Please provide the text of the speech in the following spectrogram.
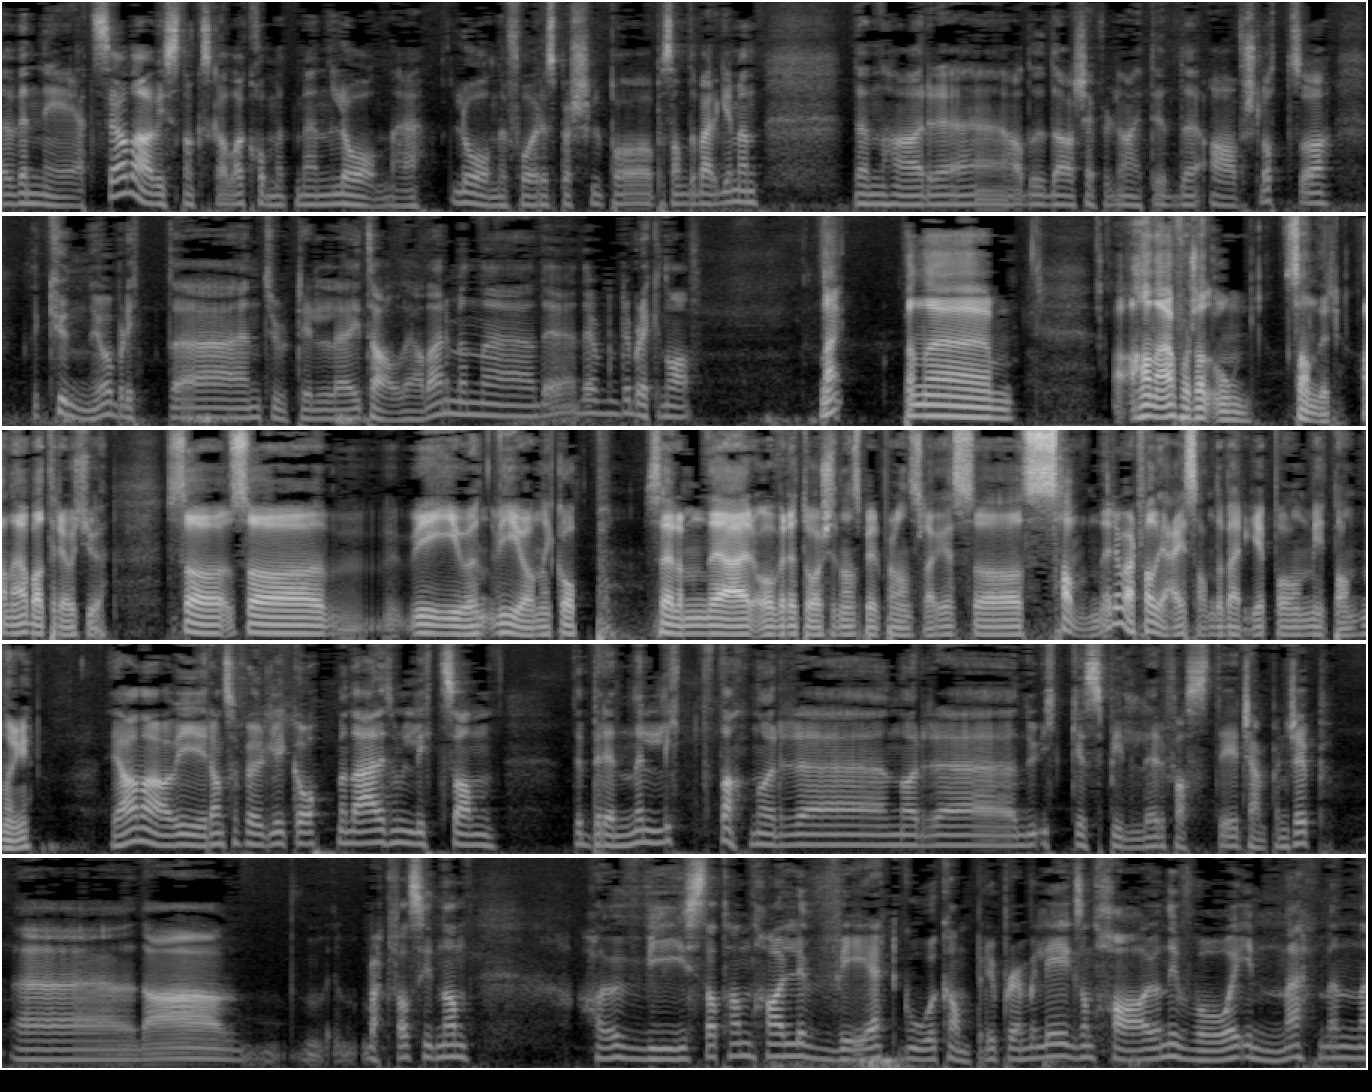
Venezia da visstnok skal ha kommet med en låne, låneforespørsel på, på Sander Berge. men den har, eh, hadde da Sheffield United eh, avslått. Så det kunne jo blitt eh, en tur til Italia der, men det, det, det ble ikke noe av. Nei, men uh, han er fortsatt ung, Sander. Han er jo bare 23. Så, så vi gir jo han ikke opp. Selv om det er over et år siden han spilte på landslaget, så savner i hvert fall jeg Sander Berge på midtbanen til Norge. Ja da, vi gir han selvfølgelig ikke opp, men det er liksom litt sånn Det brenner litt da, når, eh, når eh, du ikke spiller fast i championship. Eh, da I hvert fall siden han har jo vist at han har levert gode kamper i Premier League. Så han har jo nivået inne. Men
